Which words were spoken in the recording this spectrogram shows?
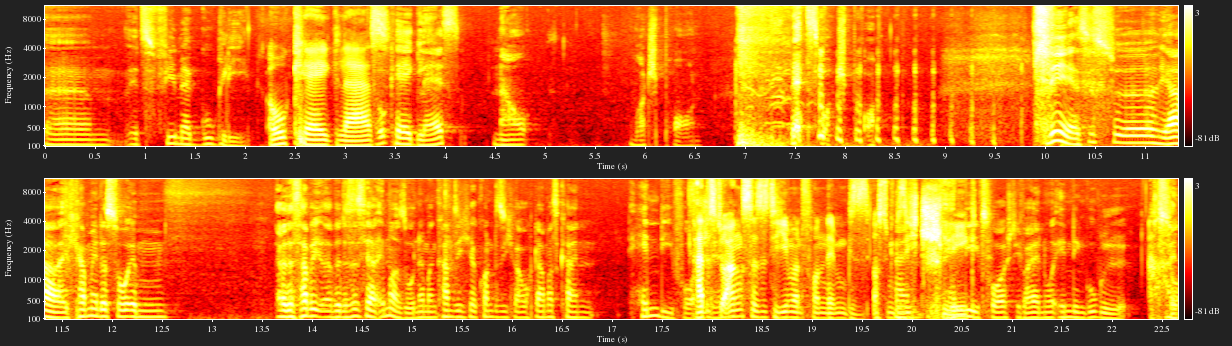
ähm, jetzt viel mehr googly. Okay, Glass. Okay, Glass, now watch porn. Let's watch porn. nee, es ist, äh, ja, ich kann mir das so im, also das habe ich, aber das ist ja immer so, ne? Man kann sich ja, konnte sich ja auch damals kein Handy vorstellen. Hattest du Angst, dass es dir jemand von dem, aus dem kein Gesicht Handy schlägt? vorstellen. Ich war ja nur in den Google Ach so.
